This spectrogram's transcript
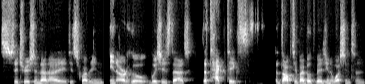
situation that I described in, in the article, which is that the tactics adopted by both Beijing and Washington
